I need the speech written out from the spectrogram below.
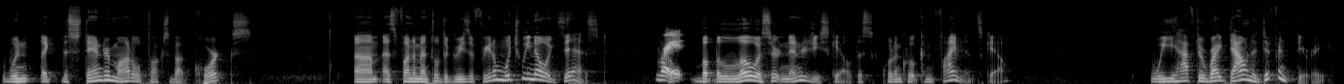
when like the standard model talks about quarks um, as fundamental degrees of freedom, which we know exist, Right. but below a certain energy scale, this quote unquote confinement scale, we have to write down a different theory,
